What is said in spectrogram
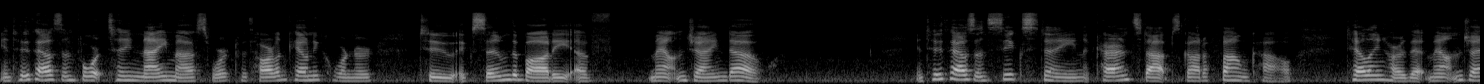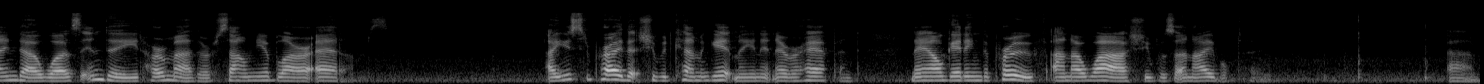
In 2014, NamUs worked with Harlan County Coroner to exhume the body of Mountain Jane Doe. In 2016, Karen Stipes got a phone call telling her that Mountain Jane Doe was indeed her mother, Sonia Blair Adams. I used to pray that she would come and get me, and it never happened. Now, getting the proof, I know why she was unable to. Um,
